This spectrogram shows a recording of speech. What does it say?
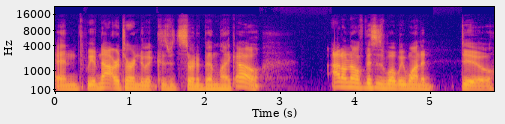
and we have not returned to it because it's sort of been like, oh, I don't know if this is what we want to do.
